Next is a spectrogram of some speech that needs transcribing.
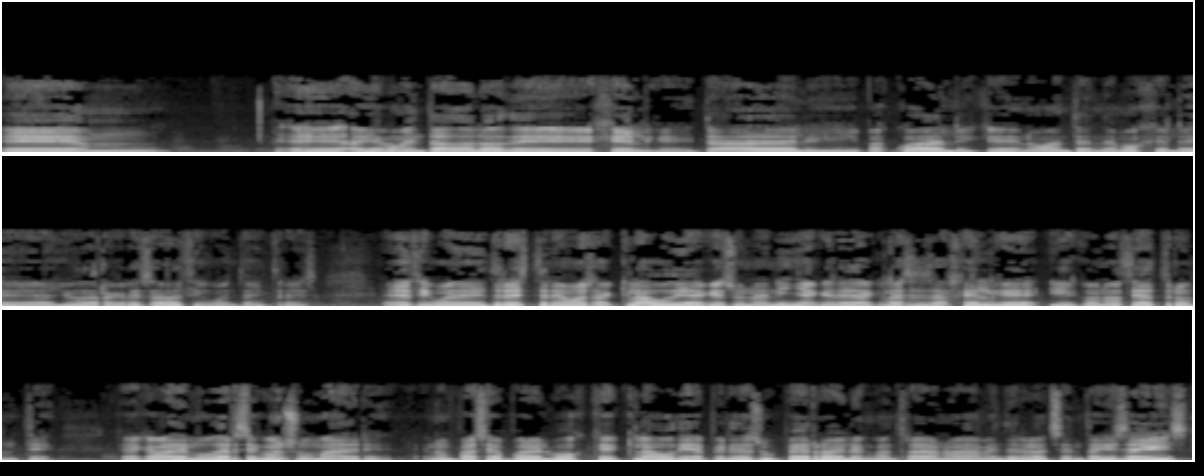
Eh, eh, había comentado lo de Helge y tal, y Pascual, y que no entendemos que le ayuda a regresar al 53. En el 53 tenemos a Claudia, que es una niña que le da clases a Helge y conoce a Tronte, que acaba de mudarse con su madre. En un paseo por el bosque, Claudia pierde su perro y lo encontrará nuevamente en el 86,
